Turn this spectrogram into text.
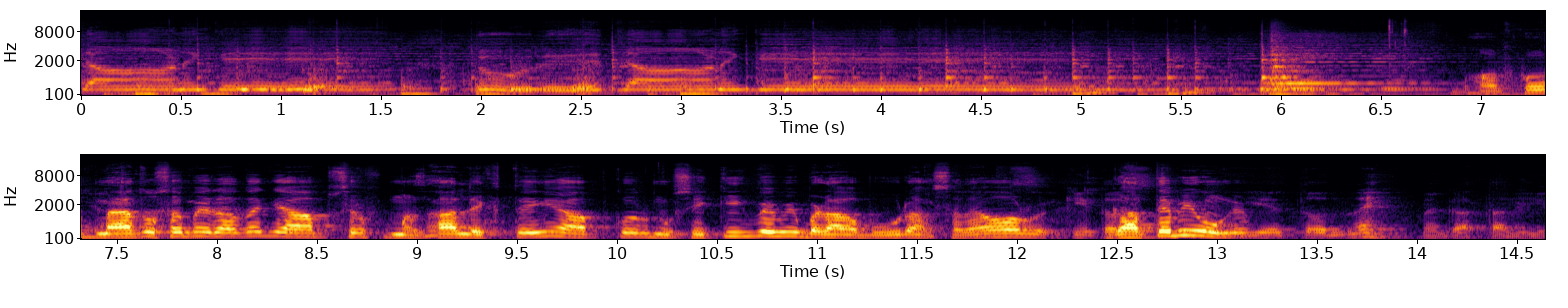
ਜਾਣਗੇ ਟੁਰ ਜਾਣਗੇ بہت خوب میں تو سمجھ رہا تھا کہ آپ صرف مزہ لکھتے ہیں آپ کو موسیقی پہ بھی بڑا عبور اثر ہے اور گاتے بھی ہوں گے یہ تو نہیں میں گاتا نہیں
